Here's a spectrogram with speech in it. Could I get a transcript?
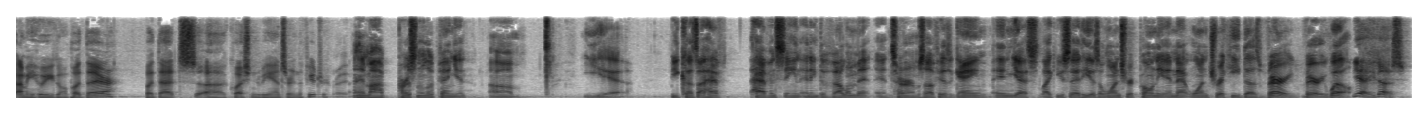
i mean who are you going to put there? But that's a question to be answered in the future. Right. In my personal opinion, um, yeah, because I have haven't seen any development in terms of his game, and yes, like you said, he is a one trick pony, and that one trick he does very, very well. yeah he does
